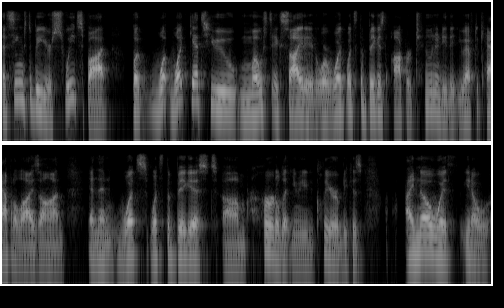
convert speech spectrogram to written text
That seems to be your sweet spot. But what what gets you most excited, or what what's the biggest opportunity that you have to capitalize on and then what's what's the biggest um, hurdle that you need to clear because i know with you know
